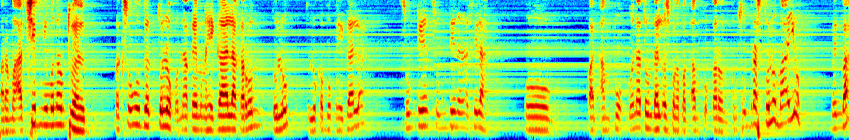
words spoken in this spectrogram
para ma-achieve nimo ng 12 magsugod ka tulo kung na kay mga higala karon tulo tulo ka buka higala sugdin sugdin na, na sila o panampo. Mo na tong dalos mga pag-ampo karon. Kung sobras tulo, maayo. Men ba?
